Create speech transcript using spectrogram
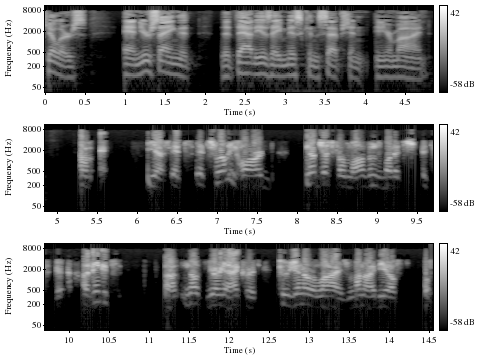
killers, and you're saying that that that is a misconception in your mind. Yes, it's it's really hard, not just for Muslims, but it's it's. I think it's uh, not very accurate to generalize one idea of, of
